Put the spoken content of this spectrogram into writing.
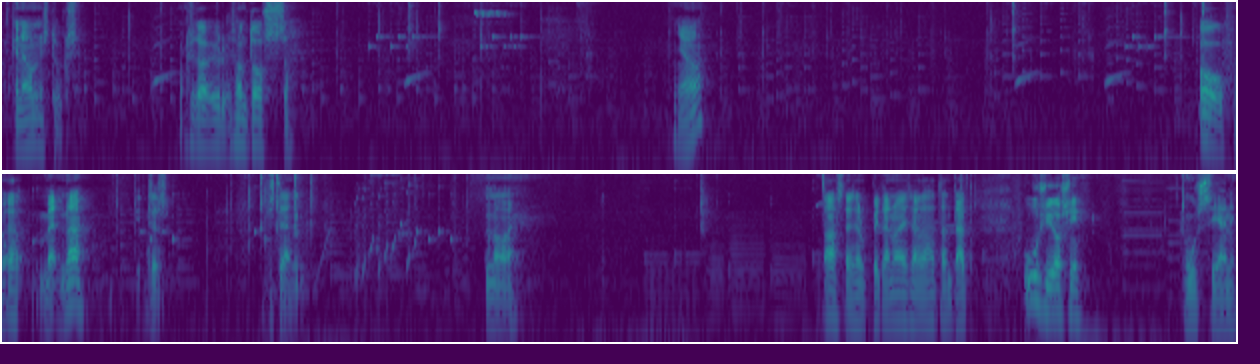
Mitkä ne onnistuuks? Onko se, toi yl... se on tossa. Joo. Oh, ja mennään. Itse Sitten... Noin. Taas ei saanut pitää, no ei se lähdetään täältä. Uusi osi. Uusi sieni.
